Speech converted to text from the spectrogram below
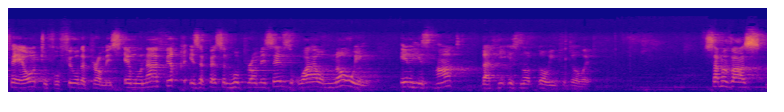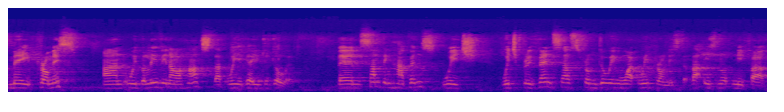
fail to fulfill the promise. A munafiq is a person who promises while knowing in his heart that he is not going to do it. Some of us may promise and we believe in our hearts that we are going to do it. Then something happens which which prevents us from doing what we promised. That is not nifaq.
